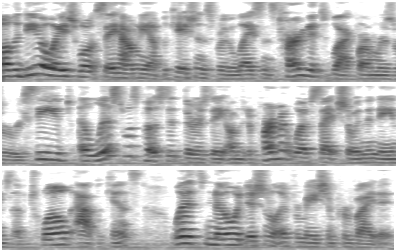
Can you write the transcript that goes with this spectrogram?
While the DOH won't say how many applications for the license targeted to black farmers were received, a list was posted Thursday on the department website showing the names of 12 applicants with no additional information provided.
